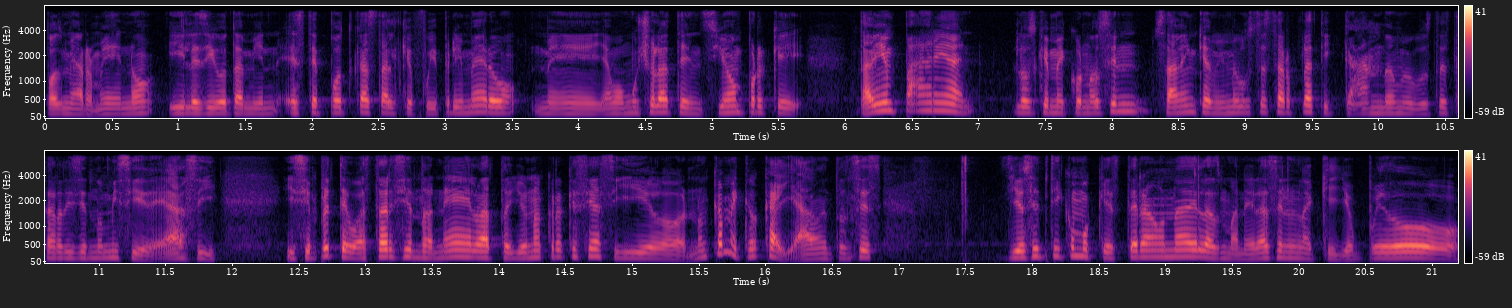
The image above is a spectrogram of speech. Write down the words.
pues me armé, ¿no? Y les digo también, este podcast al que fui primero me llamó mucho la atención porque está bien padre, los que me conocen saben que a mí me gusta estar platicando, me gusta estar diciendo mis ideas y, y siempre te voy a estar diciendo, el vato, yo no creo que sea así o nunca me quedo callado. Entonces, yo sentí como que esta era una de las maneras en la que yo puedo,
